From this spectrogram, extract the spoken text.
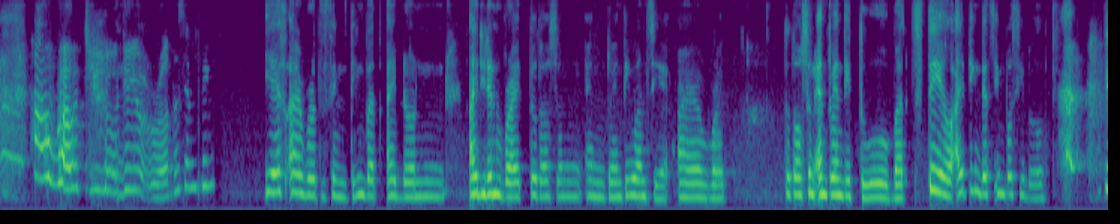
How about you? Do you wrote the same thing? yes, I wrote the same thing, but I don't. I didn't write 2021 sih. I wrote 2022, but still, I think that's impossible.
